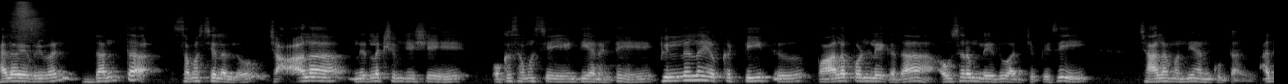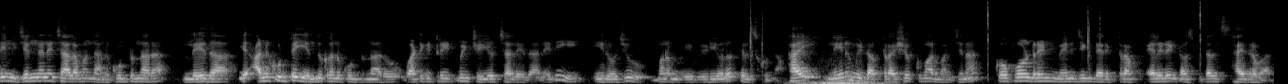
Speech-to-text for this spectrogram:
హలో ఎవ్రీవన్. దంత సమస్యలలో చాలా నిర్లక్ష్యం చేసే ఒక సమస్య ఏంటి అని అంటే పిల్లల యొక్క టీత్ పాల పండ్లే కదా అవసరం లేదు అని చెప్పేసి చాలామంది అనుకుంటారు. అది నిజంగానే చాలామంది అనుకుంటున్నారా? లేదా? అనుకుంటే ఎందుకు అనుకుంటున్నారు? వాటికి ట్రీట్మెంట్ చేయొచ్చా లేదా అనేది ఈరోజు మనం ఈ వీడియోలో తెలుసుకుందాం. హాయ్ నేను మీ doctor Ashok Kumar Manchana cofounder and managing director of Elident hospitals Hyderabad.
